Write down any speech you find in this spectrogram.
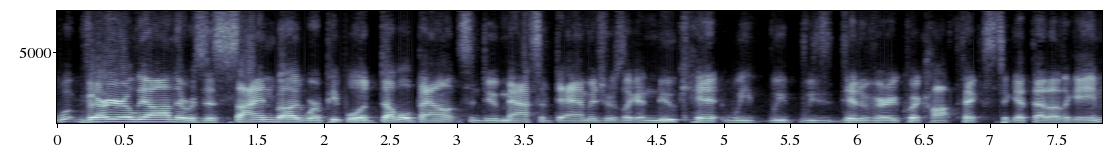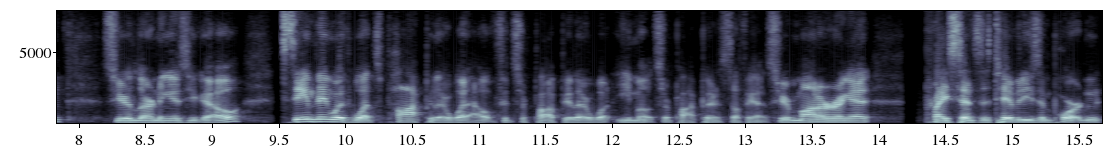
very early on there was this sign bug where people would double bounce and do massive damage. It was like a nuke hit. We, we we did a very quick hot fix to get that out of the game. So you're learning as you go. Same thing with what's popular what outfits are popular what emotes are popular and stuff like that. So you're monitoring it. Price sensitivity is important.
